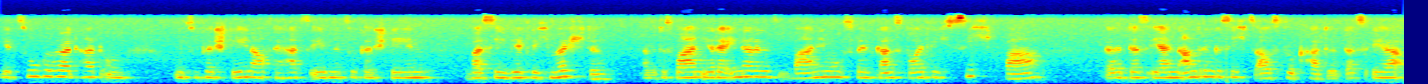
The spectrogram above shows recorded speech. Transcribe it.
ihr zugehört hat, um, um zu verstehen, auf der Herzebene zu verstehen, was sie wirklich möchte. Also das war in ihrer inneren Wahrnehmungswelt ganz deutlich sichtbar, äh, dass er einen anderen Gesichtsausdruck hatte, dass er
